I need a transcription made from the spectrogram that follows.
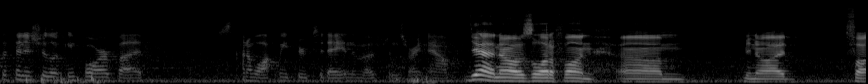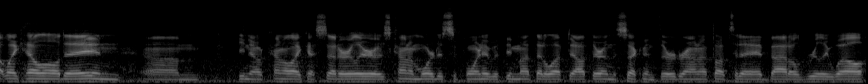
the finish you're looking for, but just kind of walk me through today and the motions right now. Yeah, no, it was a lot of fun. Um, you know, I fought like hell all day, and um, you know, kind of like I said earlier, I was kind of more disappointed with the amount that I left out there in the second and third round. I thought today I battled really well.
